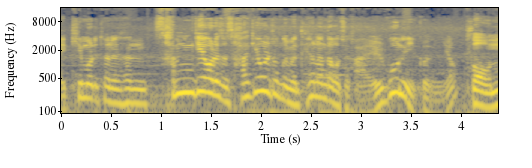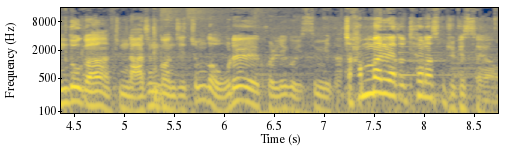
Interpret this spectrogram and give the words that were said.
에키 모니터는 한 3개월에서 4개월 정도면 태어난다고 제가 알고는 있거든요. 부화 온도가 좀 낮은 건지 좀 더 오래 걸리 고 있습니다. 한 마리라도 태어났으면 좋겠어요.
